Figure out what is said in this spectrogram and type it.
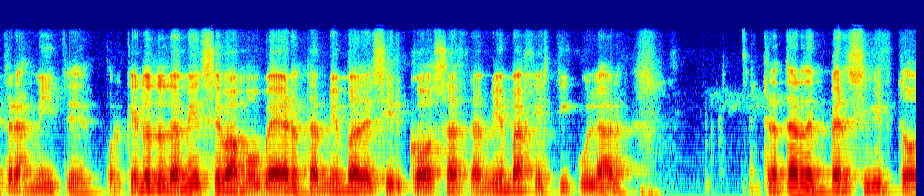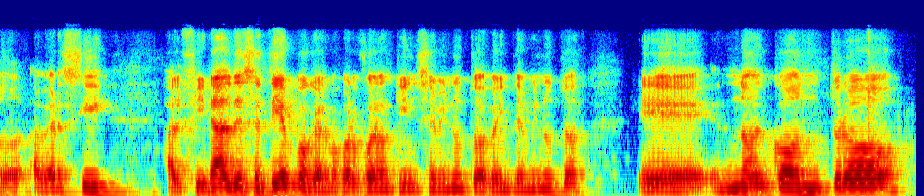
transmite, porque el otro también se va a mover, también va a decir cosas, también va a gesticular. Tratar de percibir todo, a ver si al final de ese tiempo, que a lo mejor fueron 15 minutos, 20 minutos, eh, no encontró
